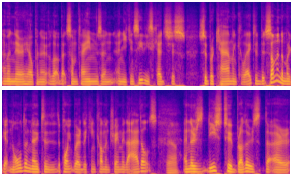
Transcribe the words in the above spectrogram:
I'm in there helping out a little bit sometimes, and and you can see these kids just super calm and collected. But some of them are getting older now to the point where they can come and train with the adults. Yeah. And there's these two brothers that are,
